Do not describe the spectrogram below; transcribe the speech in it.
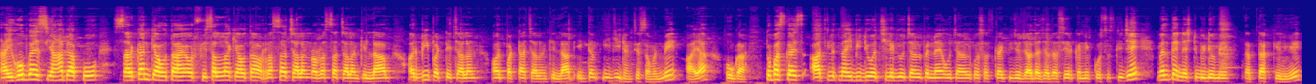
आई होप गैस यहाँ पे आपको सरकन क्या होता है और फिसलना क्या होता है? और रस्सा चालन और रस्सा चालन के लाभ और बी पट्टे चालन और पट्टा चालन के लाभ एकदम इजी ढंग से समझ में आया होगा। तो बस गैस आज के लिए इतना ही। वीडियो अच्छी लगी हो, चैनल पर नए हो, चैनल को सब्सक्राइब कीजिए, ज़्यादा से ज़्यादा शेयर करने की कोशिश कीजिए। मिलते हैं नेक्स्ट वीडियो में। तब तक के लिए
